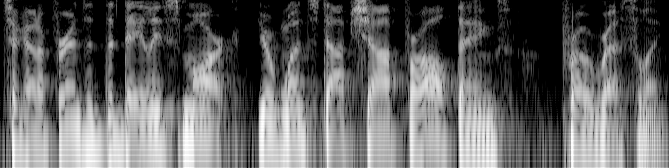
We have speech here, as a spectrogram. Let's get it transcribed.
Check out our friends at the Daily Smark, your one-stop shop for all things pro wrestling.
